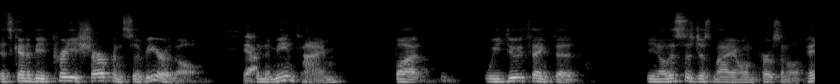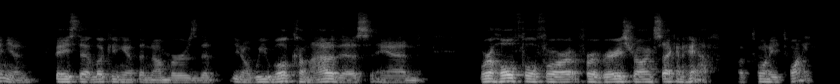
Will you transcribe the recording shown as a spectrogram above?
It's going to be pretty sharp and severe though yeah. in the meantime. But we do think that, you know, this is just my own personal opinion based at looking at the numbers that, you know, we will come out of this and we're hopeful for for a very strong second half of 2020.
